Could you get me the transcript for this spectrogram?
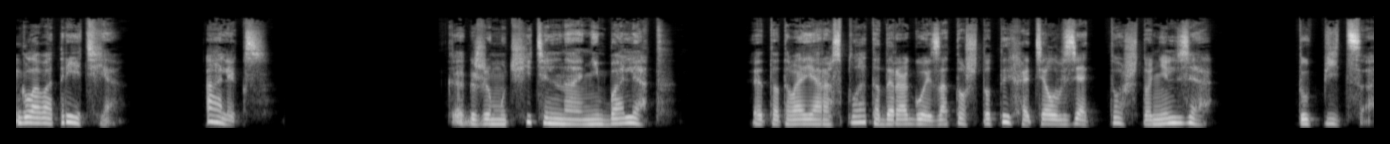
Глава третья. Алекс. Как же мучительно они болят. Это твоя расплата, дорогой, за то, что ты хотел взять то, что нельзя. Тупица.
